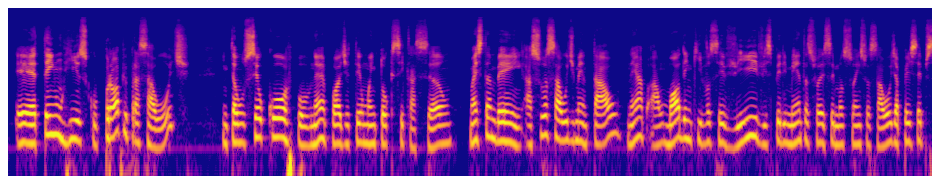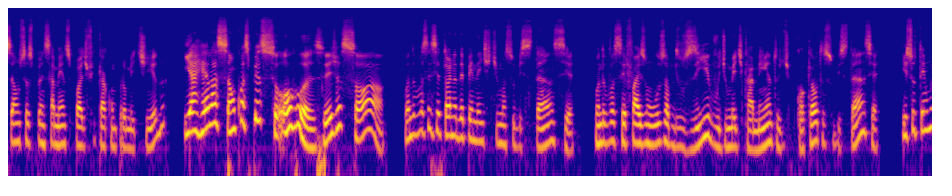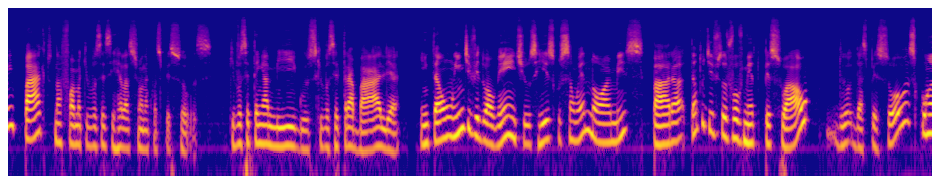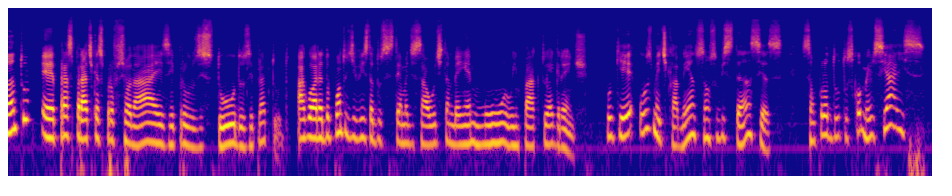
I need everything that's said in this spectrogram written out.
é, tem um risco próprio para a saúde. Então, o seu corpo né, pode ter uma intoxicação, mas também a sua saúde mental, né, o modo em que você vive, experimenta suas emoções, sua saúde, a percepção seus pensamentos pode ficar comprometido. E a relação com as pessoas, veja só, quando você se torna dependente de uma substância, quando você faz um uso abusivo de um medicamento, de qualquer outra substância, isso tem um impacto na forma que você se relaciona com as pessoas. Que você tem amigos, que você trabalha, então, individualmente, os riscos são enormes para tanto o desenvolvimento pessoal do, das pessoas, quanto é, para as práticas profissionais e para os estudos e para tudo. Agora, do ponto de vista do sistema de saúde, também é o impacto é grande. Porque os medicamentos são substâncias, são produtos comerciais.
